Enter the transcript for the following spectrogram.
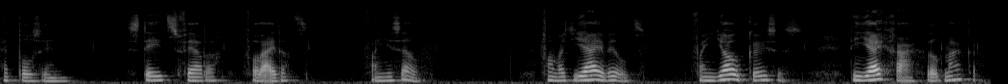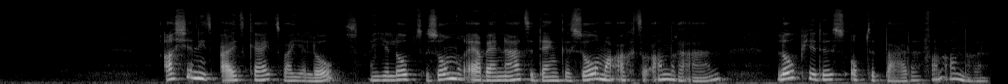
het bos in, steeds verder verwijderd van jezelf, van wat jij wilt, van jouw keuzes die jij graag wilt maken. Als je niet uitkijkt waar je loopt en je loopt zonder erbij na te denken zomaar achter anderen aan, loop je dus op de paden van anderen.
